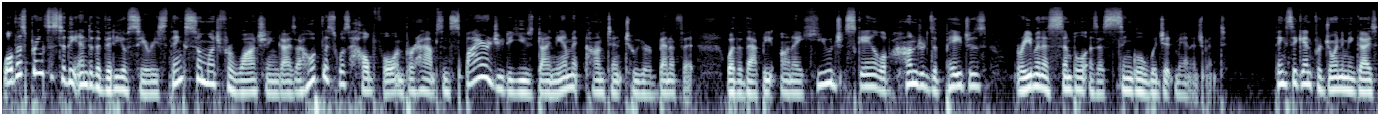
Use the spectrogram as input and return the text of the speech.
Well, this brings us to the end of the video series. Thanks so much for watching, guys. I hope this was helpful and perhaps inspired you to use dynamic content to your benefit, whether that be on a huge scale of hundreds of pages or even as simple as a single widget management. Thanks again for joining me, guys.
